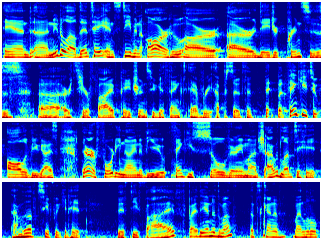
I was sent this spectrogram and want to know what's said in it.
And uh, Noodle Al Dente and Stephen R, who are our Daedric Princes, uh, our tier five patrons who get thanked every episode. But thank you to all of you guys. There are 49 of you. Thank you so very much. I would love to hit, I would love to see if we could hit 55 by the end of the month. That's kind of my little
